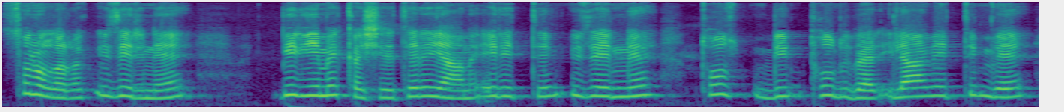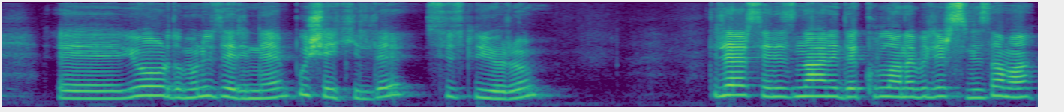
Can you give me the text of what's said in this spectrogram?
Son olarak üzerine bir yemek kaşığı tereyağını erittim. Üzerine toz bir pul biber ilave ettim ve e, yoğurdumun üzerine bu şekilde süslüyorum. Dilerseniz nane de kullanabilirsiniz ama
